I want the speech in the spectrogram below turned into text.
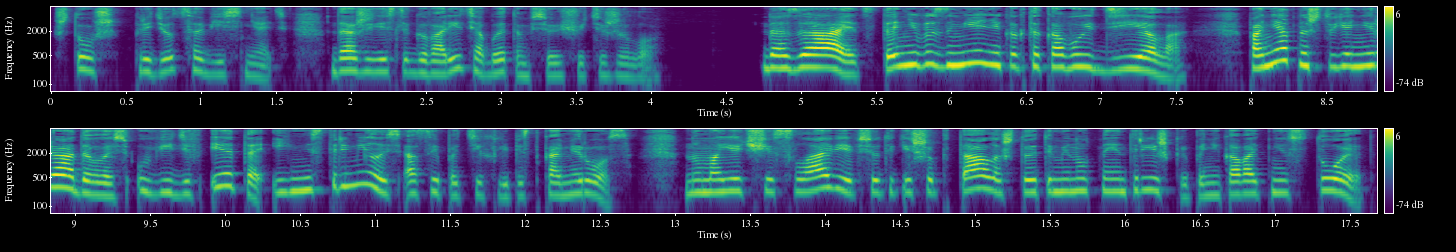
Что ж, придется объяснять, даже если говорить об этом все еще тяжело. «Да, заяц, да не в измене как таковое дело. Понятно, что я не радовалась, увидев это, и не стремилась осыпать их лепестками роз. Но мое тщеславие все-таки шептало, что это интрижка, и паниковать не стоит.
